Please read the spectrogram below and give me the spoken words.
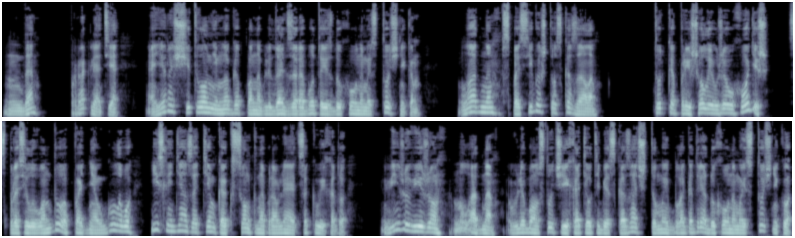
«Да? Проклятие. А я рассчитывал немного понаблюдать за работой с духовным источником. Ладно, спасибо, что сказала. «Только пришел и уже уходишь?» – спросил Вондуа, подняв голову и следя за тем, как Сонг направляется к выходу. «Вижу, вижу. Ну ладно. В любом случае хотел тебе сказать, что мы благодаря духовному источнику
